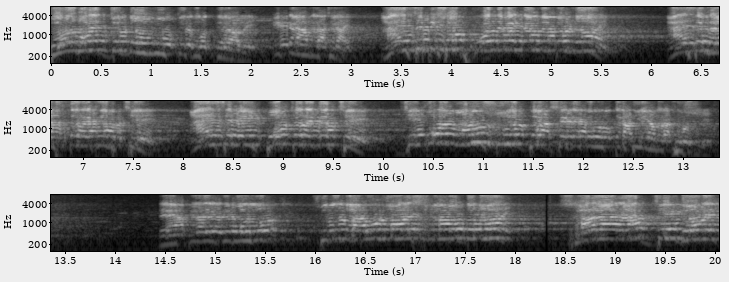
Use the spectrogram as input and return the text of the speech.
জনগণের জন্য উন্মুক্ত করতে হবে, এটা আমরা চাই। আইএসএফ সব করে দেবে এটা ব্যাপার নয়। আইএসএফ রাস্তা হচ্ছে। আইএসএফ এই পথটা দেখাচ্ছে। যে কোনো মানুষ সুযোগ পাক সেটা কোনো তাতেই আমরা খুশি। তাই আপনাদেরকে বলব, শুধু বাবুর মহলে সীমাবদ্ধ নয়, সারা রাজ্যে ধরনের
